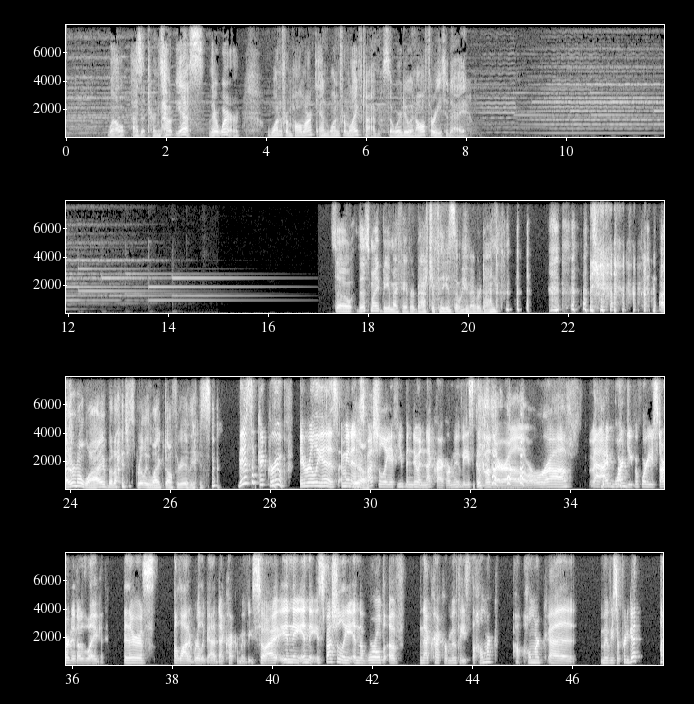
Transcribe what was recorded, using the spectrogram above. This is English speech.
Well, as it turns out, yes, there were. One from Hallmark and one from Lifetime, so we're doing all three today. So, this might be my favorite batch of these that we've ever done. I don't know why, but I just really liked all three of these. This is a good group. It really is. I mean, and Yeah. especially if you've been doing Nutcracker movies, because those are uh, rough. I warned you before you started. I was like, there's a lot of really bad Nutcracker movies. So I, in the in the especially in the world of Nutcracker movies, the Hallmark Hallmark uh, movies are pretty good.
